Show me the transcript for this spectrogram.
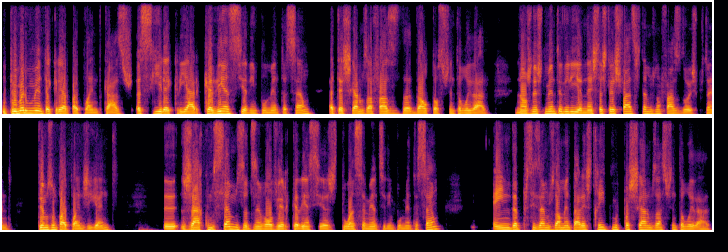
O primeiro momento é criar pipeline de casos, a seguir é criar cadência de implementação até chegarmos à fase da, da autossustentabilidade. Nós, neste momento, eu diria, nestas três fases, estamos na fase 2. Portanto, temos um pipeline gigante, eh, já começamos a desenvolver cadências de lançamentos e de implementação, ainda precisamos de aumentar este ritmo para chegarmos à sustentabilidade.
